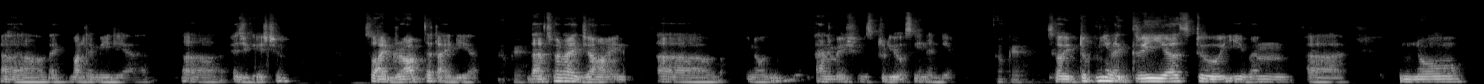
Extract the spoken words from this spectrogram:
uh, like multimedia uh, education. So I dropped that idea. Okay. That's when I joined, uh, you know, animation studios in India. Okay. So it took me like three years to even uh, know,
